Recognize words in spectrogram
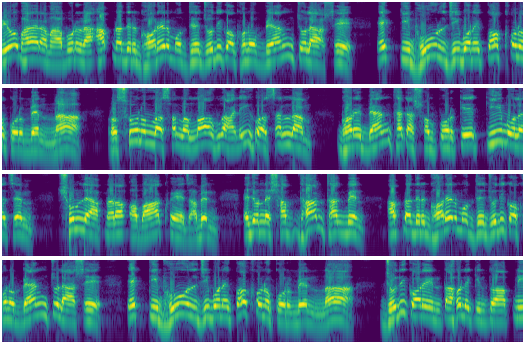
প্রিয় ভাইয়েরা, মা বোনেরা, আপনাদের ঘরের মধ্যে যদি কখনো ব্যাং চলে আসে, একটি ভুল জীবনে কখনো করবেন না। রসুল্লাহ সাল্লাহু আলী আসাল্লাম ঘরে ব্যাং থাকা সম্পর্কে কি বলেছেন শুনলে আপনারা অবাক হয়ে যাবেন। এজন্য সাবধান থাকবেন, আপনাদের ঘরের মধ্যে যদি কখনো ব্যাং চলে আসে, একটি ভুল জীবনে কখনো করবেন না। যদি করেন, তাহলে কিন্তু আপনি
